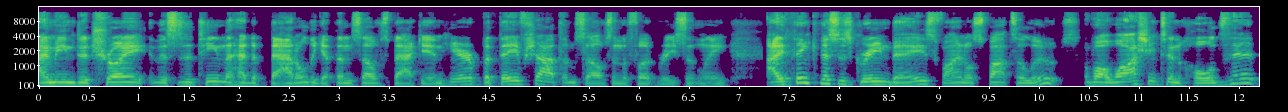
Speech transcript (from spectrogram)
I mean, Detroit, this is a team that had to battle to get themselves back in here, but they've shot themselves in the foot recently. I think this is Green Bay's final spot to lose. While Washington holds it,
